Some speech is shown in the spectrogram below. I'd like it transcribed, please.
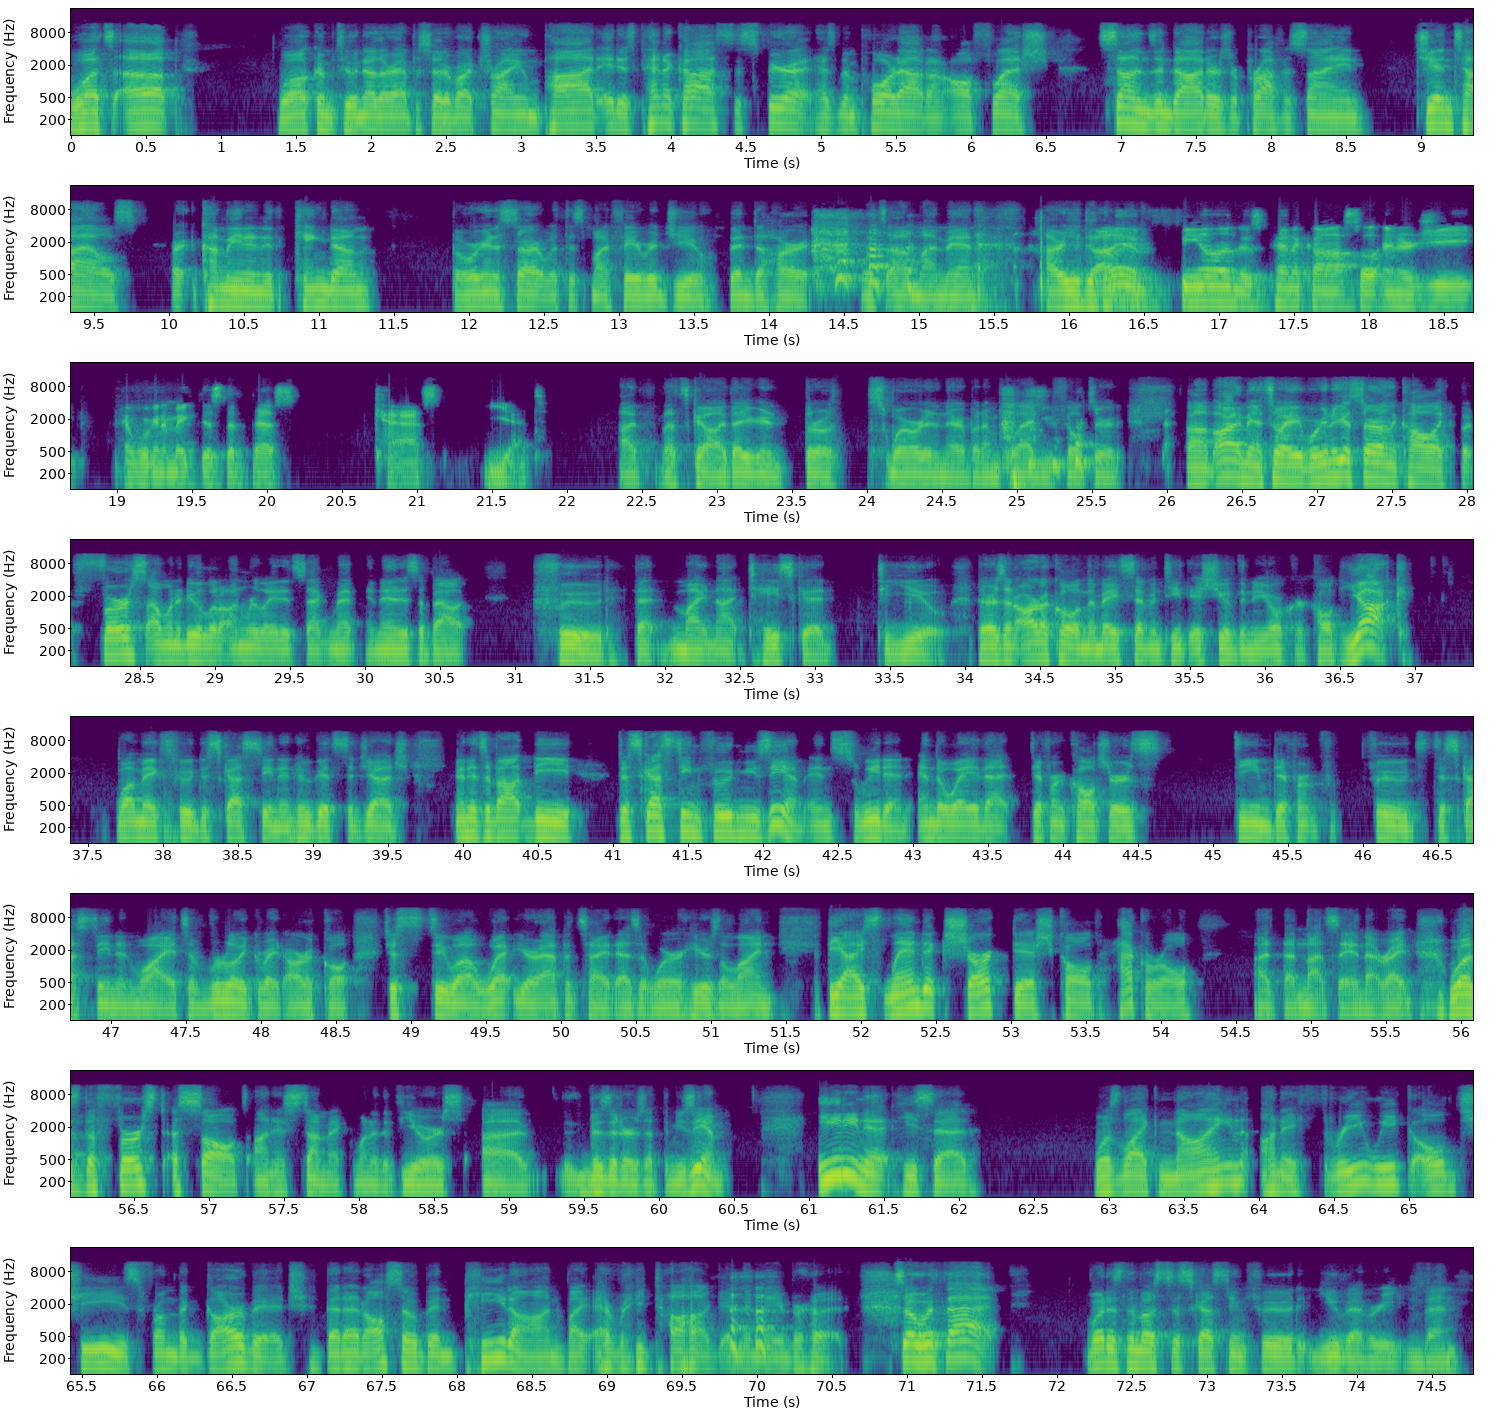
What's up? Welcome to another episode of our Triune Pod. It is Pentecost. The Spirit has been poured out on all flesh. Sons and daughters are prophesying. Gentiles are coming into the kingdom. But we're going to start with this, my favorite Jew, Ben DeHart. What's up, my man? How are you doing? I am feeling this Pentecostal energy, and we're going to make this the best cast yet. Uh, let's go. I thought you were going to throw a swear word in there, but I'm glad you filtered. Um, all right, man. So, hey, we're going to get started on the collect, But first, I want to do a little unrelated segment, and it is about food that might not taste good to you. There's an article in the May 17th issue of the New Yorker called Yuck What Makes Food Disgusting and Who Gets to Judge? And it's about the Disgusting Food Museum in Sweden and the way that different cultures deem different foods disgusting and why. It's a really great article just to uh, whet your appetite, as it were. Here's a line The Icelandic shark dish called hackerel. I, I'm not saying that right. Was the first assault on his stomach. One of the viewers, uh, visitors at the museum, eating it. He said, was like gnawing on a three week old cheese from the garbage that had also been peed on by every dog in the neighborhood. So, with that, what is the most disgusting food you've ever eaten, Ben?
